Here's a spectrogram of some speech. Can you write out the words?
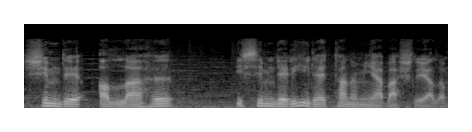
Şimdi Allah'ı isimleriyle tanımaya başlayalım.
